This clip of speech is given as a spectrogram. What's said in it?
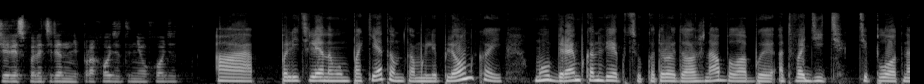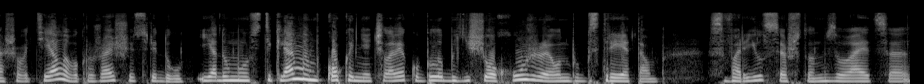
через полиэтилен не проходит и не уходит. А полиэтиленовым пакетом там или пленкой мы убираем конвекцию, которая должна была бы отводить тепло от нашего тела в окружающую среду. И я думаю, в стеклянном коконе человеку было бы еще хуже, он бы быстрее там сварился, что называется,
